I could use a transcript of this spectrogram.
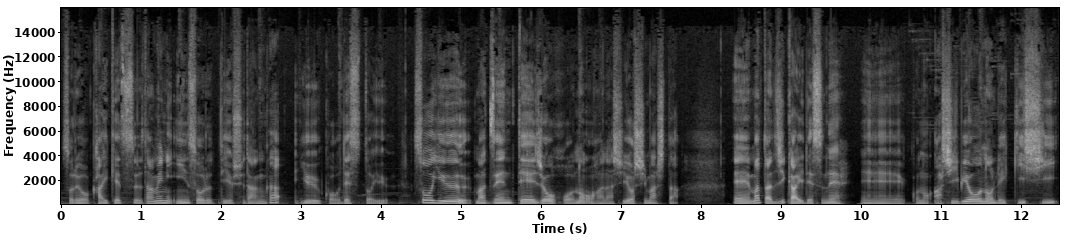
それを解決するためにインソールっていう手段が有効ですというそういう、まあ、前提情報のお話をしました、えー、また次回ですね、えこの足病の歴史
